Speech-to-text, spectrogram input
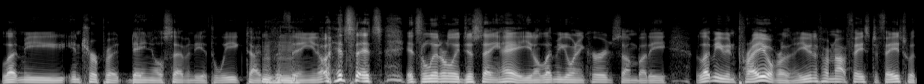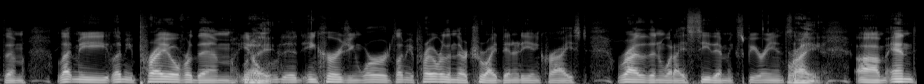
let me interpret Daniel seventieth week type of a thing. You know, it's it's it's literally just saying, hey, you know, let me go and encourage somebody. Let me even pray over them, even if I'm not face to face with them. Let me let me pray over them. You Right. know, encouraging words. Let me pray over them their true identity in Christ, rather than what I see them experiencing. Right. Um, and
